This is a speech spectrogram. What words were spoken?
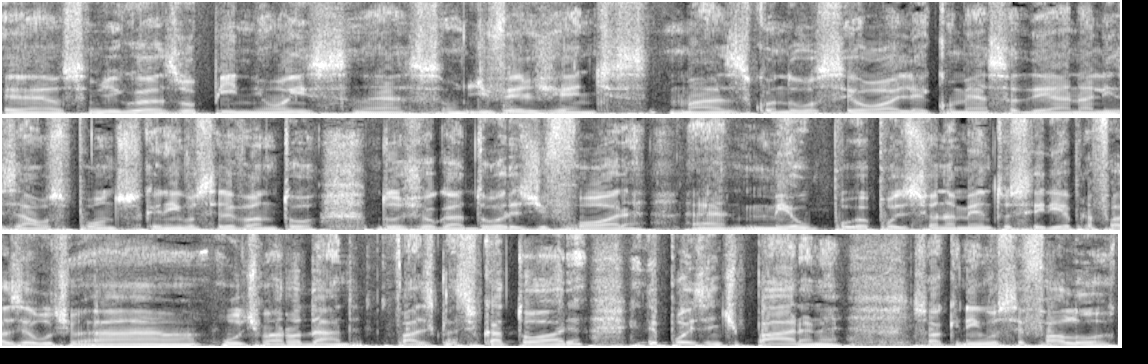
É, eu sempre digo, as opiniões né, são divergentes, mas quando você olha e começa a analisar os pontos que nem você levantou dos jogadores de fora, é, meu posicionamento seria para fazer a última, a última rodada, fase classificatória e depois a gente para, né? Só que nem você falou,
